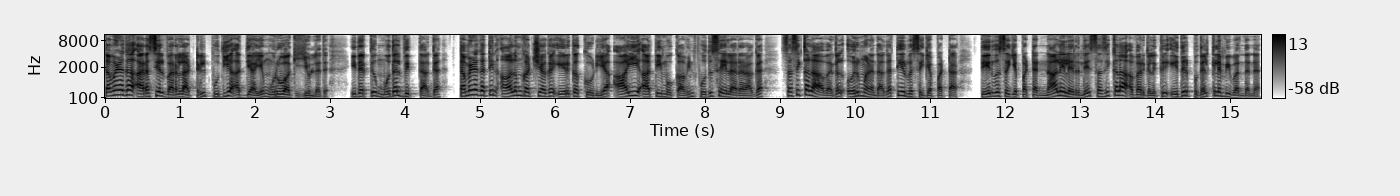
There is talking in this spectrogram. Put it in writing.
தமிழக அரசியல் வரலாற்றில் புதிய அத்தியாயம் உருவாகியுள்ளது. இதற்கு முதல் வித்தாக தமிழகத்தின் ஆளும் கட்சியாக இருக்கக்கூடிய அஇஅதிமுகவின் பொதுச் செயலாளராக சசிகலா அவர்கள் ஒருமனதாக தேர்வு செய்யப்பட்டார். தேர்வு செய்யப்பட்ட நாளிலிருந்தே சசிகலா அவர்களுக்கு எதிர்ப்புகள் கிளம்பி வந்தன.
